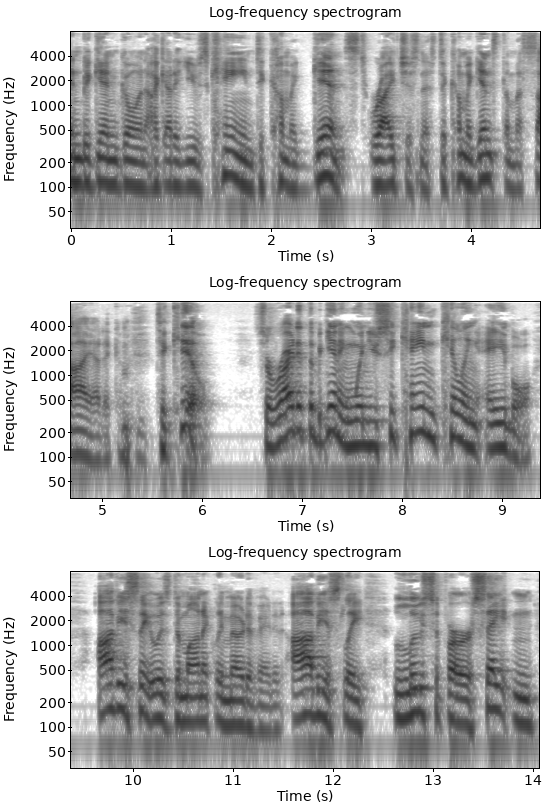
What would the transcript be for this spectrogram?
and begin going, I got to use Cain to come against righteousness, to come against the Messiah, to come, mm-hmm. to kill. So right at the beginning, when you see Cain killing Abel, obviously it was demonically motivated. Obviously Lucifer or Satan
